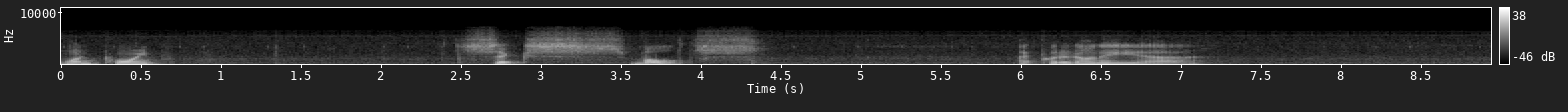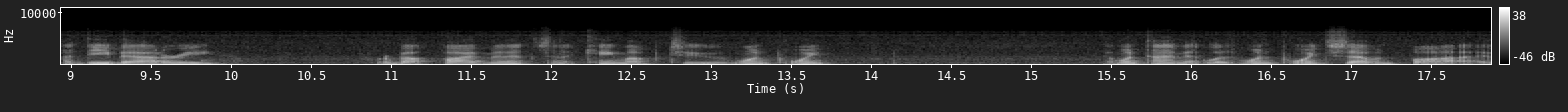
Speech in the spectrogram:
1.6 volts. I put it on a uh, a D battery for about five minutes and it came up to 1. Point, at one time it was 1.75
